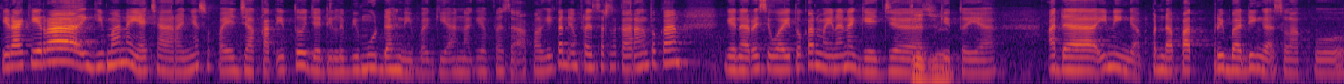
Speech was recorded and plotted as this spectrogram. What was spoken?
kira-kira gimana ya caranya supaya zakat itu jadi lebih mudah nih bagi anak influencer? Apalagi kan influencer sekarang tuh kan generasi Y itu kan mainannya gadget, Gadget. gitu ya. Ada ini nggak pendapat pribadi nggak selaku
